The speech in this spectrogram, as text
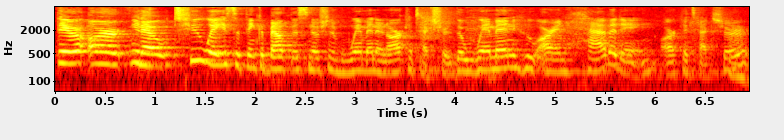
there are, you know, two ways to think about this notion of women in architecture. The women who are inhabiting architecture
